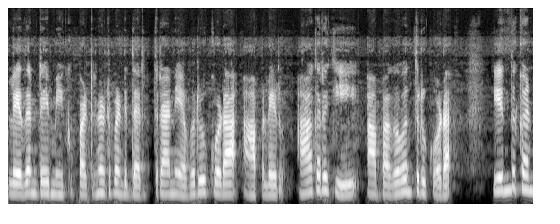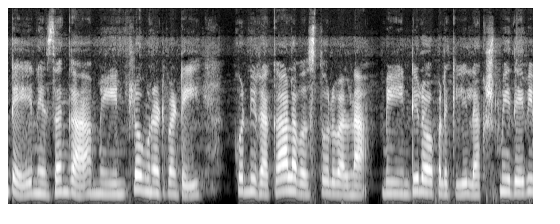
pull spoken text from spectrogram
లేదంటే మీకు పట్టినటువంటి దరిద్రాన్ని ఎవరూ కూడా ఆపలేరు. ఆఖరికి ఆ భగవంతుడు కూడా. ఎందుకంటే నిజంగా మీ ఇంట్లో ఉన్నటువంటి కొన్ని రకాల వస్తువుల వలన మీ ఇంటి లోపలికి లక్ష్మీదేవి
